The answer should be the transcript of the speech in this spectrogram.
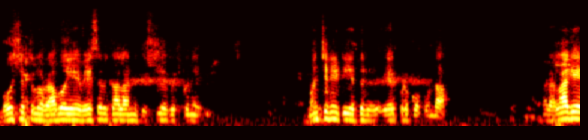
భవిష్యత్తులో రాబోయే వేసవి కాలాన్ని దృష్టిలో పెట్టుకుని మంచినీటి ఎద్దడి ఏర్పడుకోకుండా మరి అలాగే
